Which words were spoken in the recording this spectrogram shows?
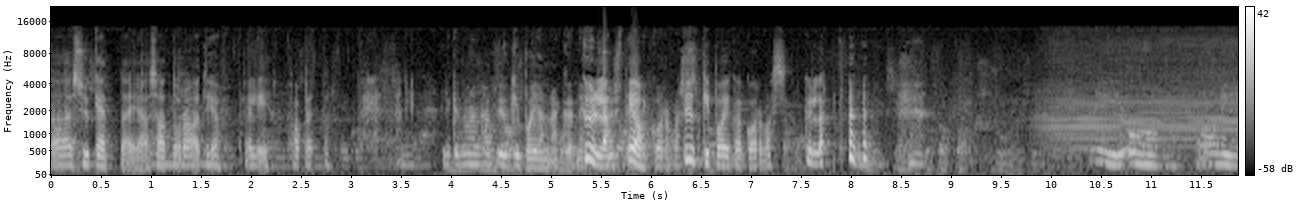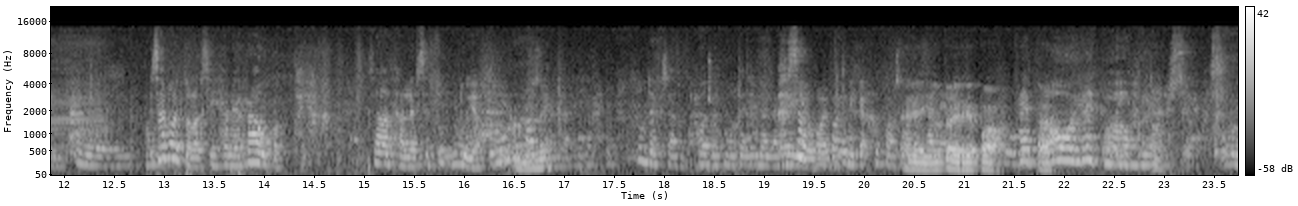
ää, sykettä ja saturaatio, eli hapetta. Eli tämmöinen vähän pyykkipojan näköinen Kyllä, joo. korvassa. Pyykkipoika korvassa, kyllä. Niin on. on niin. Sä voit olla siinä hänen rauhoittajana. Saat hänelle se tuttu ja turva. Tunteeko sä Hansut muuten nimellä Reijo vai mikä, kuka se oli Ei, hänen? jotain repaa. Repo, oi Repo on vieressä. Joo,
